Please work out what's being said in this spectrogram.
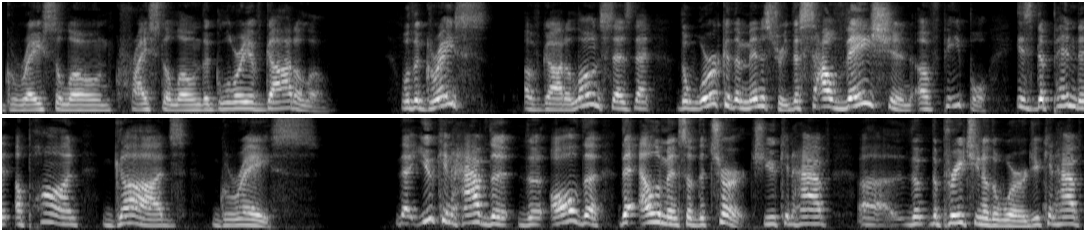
grace alone, Christ alone, the glory of God alone. Well, the grace of God alone says that the work of the ministry, the salvation of people, is dependent upon God's grace. That you can have the, the all the, the elements of the church. You can have the, the preaching of the word. You can have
